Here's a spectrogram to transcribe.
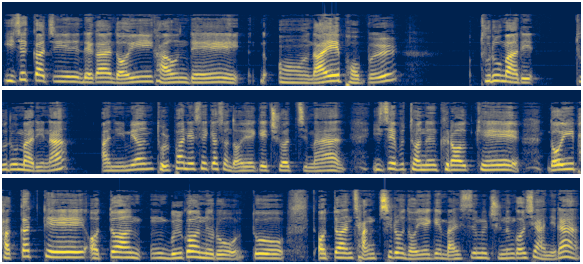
이제까지 내가 너희 가운데 어 나의 법을 두루마리 두루마리나 아니면 돌판에 새겨서 너에게 주었지만 이제부터는 그렇게 너희 바깥에 어떠한 물건으로 또 어떠한 장치로 너희에게 말씀을 주는 것이 아니라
